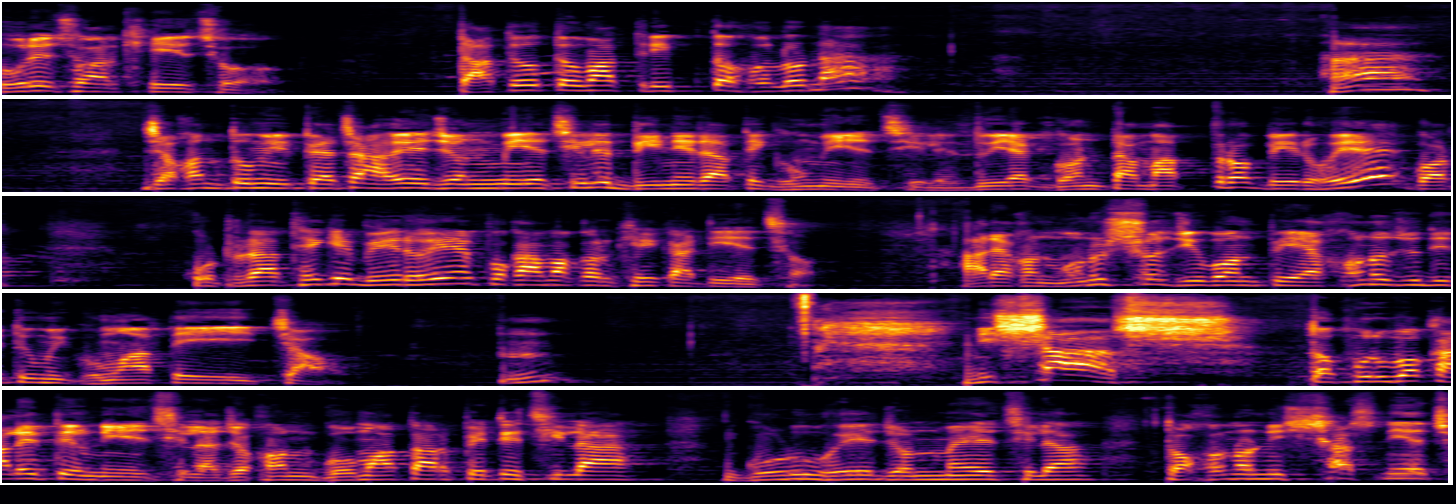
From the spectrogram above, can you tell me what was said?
ধরেছ আর খেয়েছ, তাতেও তোমার তৃপ্ত হলো না? হ্যাঁ? যখন তুমি পেঁচা হয়ে জন্মিয়েছিলে, দিনে রাতে ঘুমিয়েছিলে, দুই এক ঘণ্টা মাত্র বের হয়ে কোটরা থেকে বের হয়ে পোকামাকড় খেয়ে কাটিয়েছ। আর এখন মনুষ্য জীবন পেয়ে এখনও যদি তুমি ঘুমাতেই চাও, হুম? নিঃশ্বাস তো পূর্বকালেতেও নিয়েছিলা, যখন গোমাতার পেটে ছিলা, গরু হয়ে জন্মাইয়েছিলা তখনও নিঃশ্বাস নিয়েছ,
